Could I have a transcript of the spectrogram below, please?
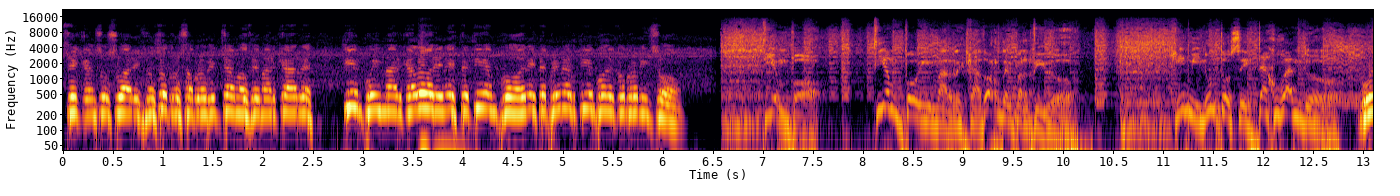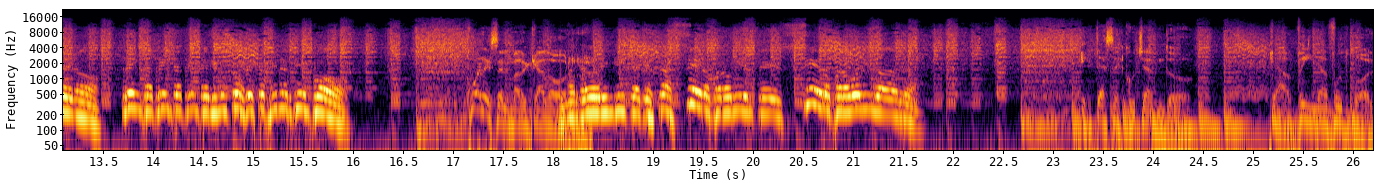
Se cansó Suárez. Nosotros aprovechamos de marcar tiempo y marcador en este tiempo, en este primer tiempo del compromiso. Tiempo. Tiempo y marcador del partido. ¿Qué minutos se está jugando? Bueno, 30, 30, 30 minutos de este primer tiempo. ¿Cuál es el El marcador? marcador indica que está cero para Oriente, cero para Bolívar. Estás escuchando Cabina Fútbol.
